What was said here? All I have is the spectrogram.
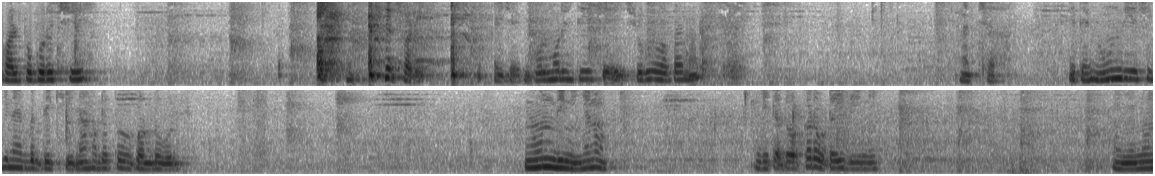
গল্প করেছি। সরি এই যে গোলমরিচ দিয়েছি, এই শুরু হবে আমার। আচ্ছা এতে নুন দিয়েছি কিনা একবার দেখি, না হলে তো গন্ডগোল। নুন দিইনি, জানো? যেটা দরকার ওটাই দিইনি। নুন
